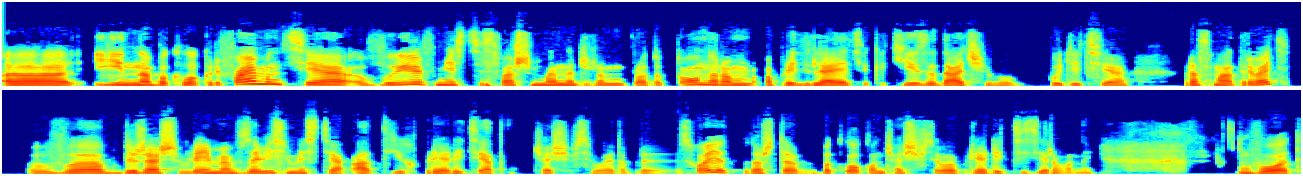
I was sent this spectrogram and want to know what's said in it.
И на Backlog Refinement вы вместе с вашим менеджером и продукт-оунером определяете, какие задачи вы будете рассматривать в ближайшее время в зависимости от их приоритета. Чаще всего это происходит, потому что бэклог, он чаще всего приоритизированный. Вот.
